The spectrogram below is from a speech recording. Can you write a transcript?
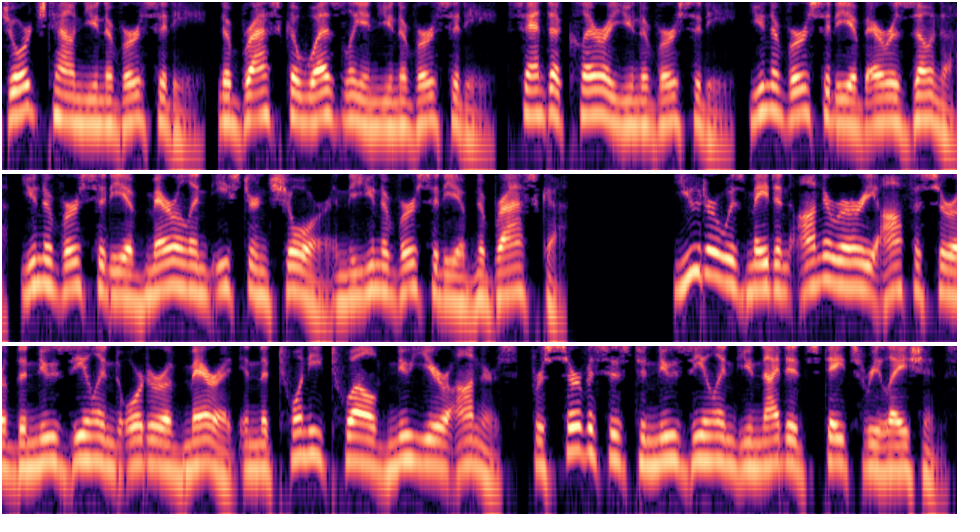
Georgetown University, Nebraska Wesleyan University, Santa Clara University, University of Arizona, University of Maryland Eastern Shore and the University of Nebraska. Yeutter was made an honorary officer of the New Zealand Order of Merit in the 2012 New Year Honours, for services to New Zealand–United States relations.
